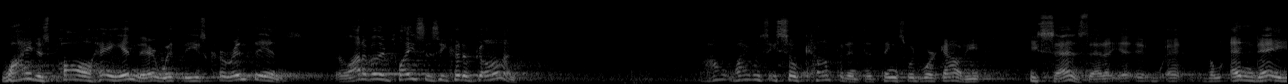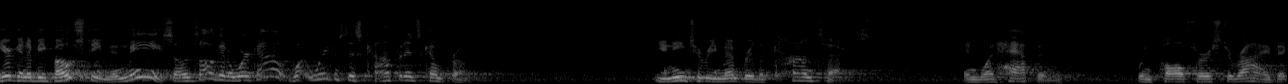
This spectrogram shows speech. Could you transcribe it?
Why does Paul hang in there with these Corinthians? There are a lot of other places he could have gone. Why was he so confident that things would work out? He, he says that at, at the end day, you're going to be boasting in me, so it's all going to work out. What, where does this confidence come from? You need to remember the context and what happened when Paul first arrived at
